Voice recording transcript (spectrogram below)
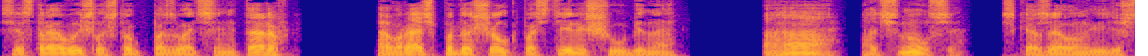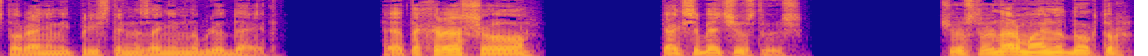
Сестра вышла, чтобы позвать санитаров, а врач подошел к постели Шубина. — Ага, очнулся, — сказал он, видя, что раненый пристально за ним наблюдает. — Это хорошо. Как себя чувствуешь? — Чувствую нормально, доктор.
